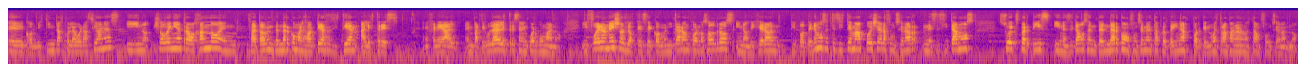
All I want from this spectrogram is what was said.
eh, con distintas colaboraciones y no- yo venía trabajando en tratar de entender cómo las bacterias resistían al estrés en general, en particular el estrés en el cuerpo humano. Y fueron ellos los que se comunicaron con nosotros y nos dijeron, tipo, tenemos este sistema, puede llegar a funcionar, necesitamos su expertise y necesitamos entender cómo funcionan estas proteínas porque nuestras manos no están funcionando.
